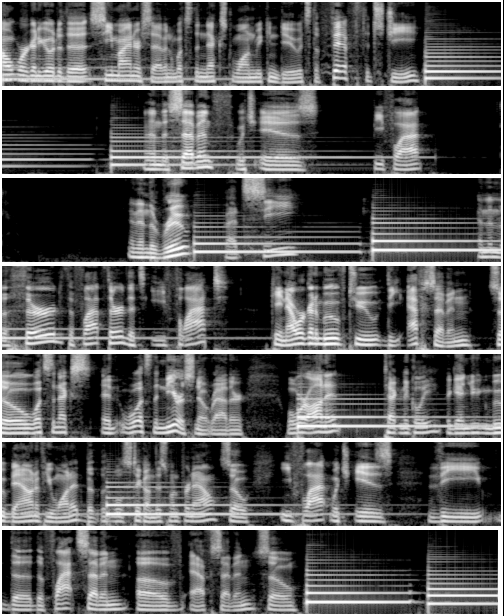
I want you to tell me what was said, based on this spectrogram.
Now we're going to go to the C minor 7. What's the next one we can do? It's the fifth, it's G. And then the seventh, which is B flat. And then the root, that's C. And then the third, the flat third, that's E flat. Okay, now we're going to move to the F7. So what's the next, eh, what's the nearest note rather? Well, we're on it, technically. Again, you can move down if you wanted, but we'll stick on this one for now. So E flat, which is the the the flat seven of F7. So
